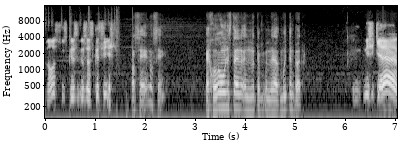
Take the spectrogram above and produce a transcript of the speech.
No, es que, es que sí. No sé, no sé. El juego aún está en una, muy temprana. Ni siquiera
